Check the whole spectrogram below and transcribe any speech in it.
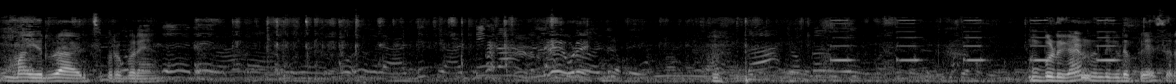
அம்மா இருடா அடிச்சு போறேன். கும்பிடுகான்னு இருந்துகிட்ட பேசுற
